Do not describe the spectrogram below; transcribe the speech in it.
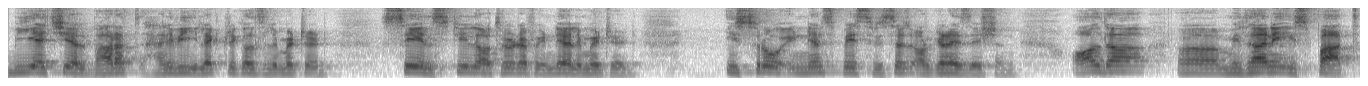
BHEL, Bharat Heavy Electricals Limited, SAIL, Steel Authority of India Limited, ISRO, Indian Space Research Organization, all the uh, Midhani Ispat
